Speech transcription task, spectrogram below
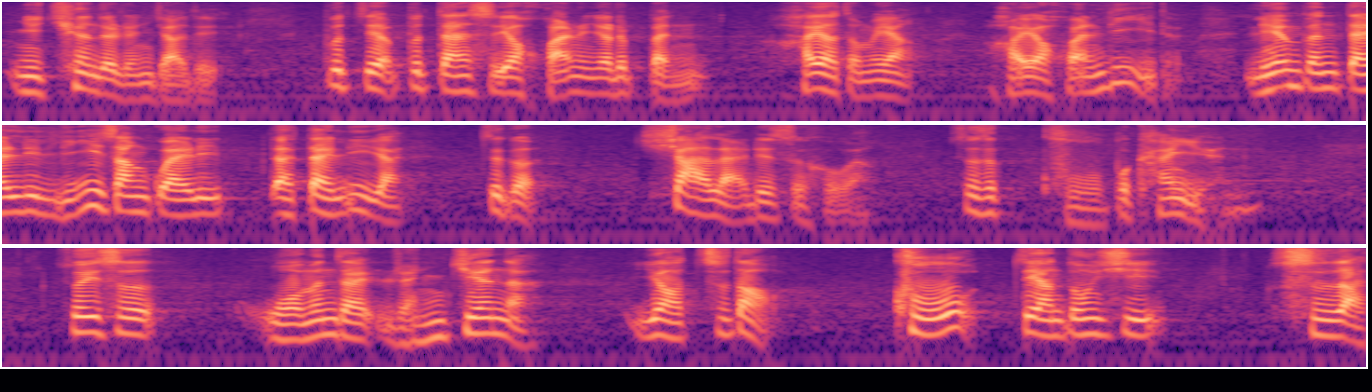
你欠的人家的，不但不单是要还人家的本，还要怎么样，还要还利的，连本带利，利上怪利带带利啊，这个下来的时候啊，这是苦不堪言。所以是我们在人间呢，要知道苦这样东西是啊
